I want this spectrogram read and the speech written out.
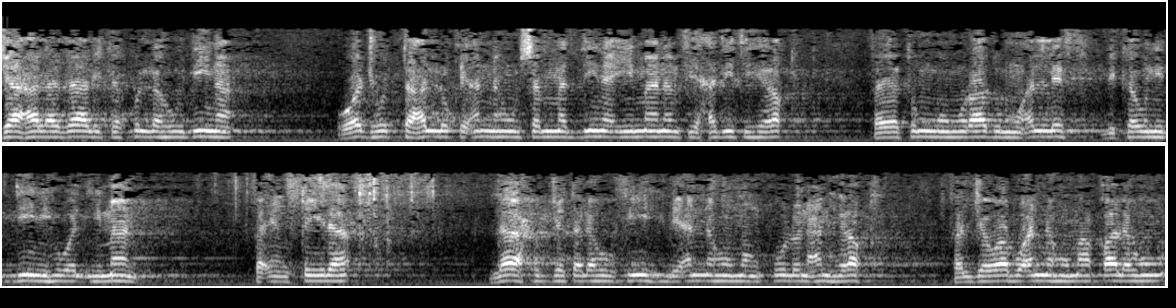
جعل ذلك كله دينا. ووجه التعلق أنه سمى الدين إيمانا في حديث هرقل فيتم مراد المؤلف بكون الدين هو الإيمان. فإن قيل لا حجة له فيه لأنه منقول عن هرقل فالجواب أنه ما قاله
